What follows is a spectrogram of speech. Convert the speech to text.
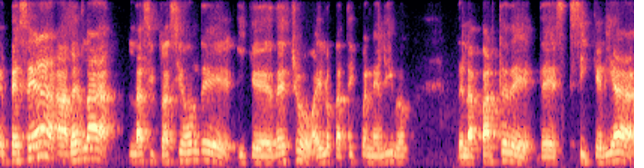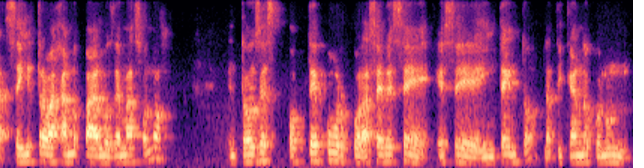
empecé a, ver la, la, situación de, y que de hecho ahí lo platico en el libro, de la parte de, de, si quería seguir trabajando para los demás o no. Entonces opté por, por hacer ese, ese intento, platicando con un,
